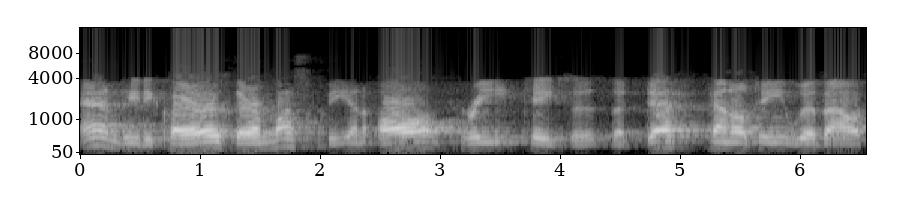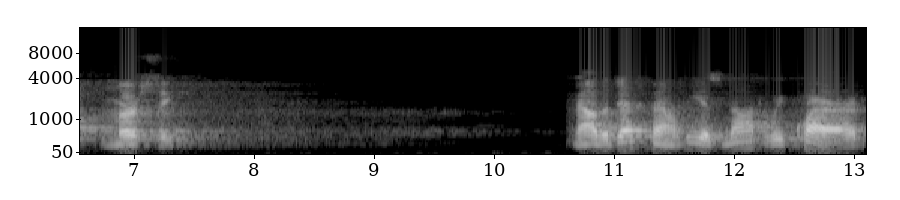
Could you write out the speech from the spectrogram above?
And he declares there must be in all three cases the death penalty without mercy. Now the death penalty is not required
